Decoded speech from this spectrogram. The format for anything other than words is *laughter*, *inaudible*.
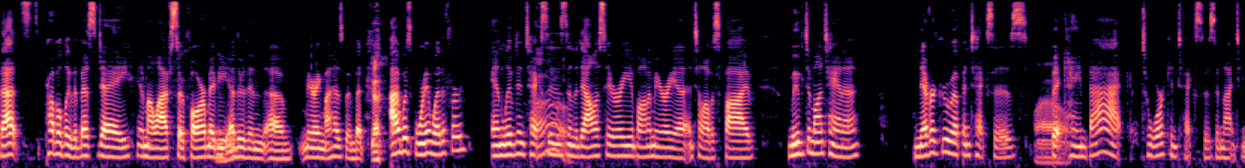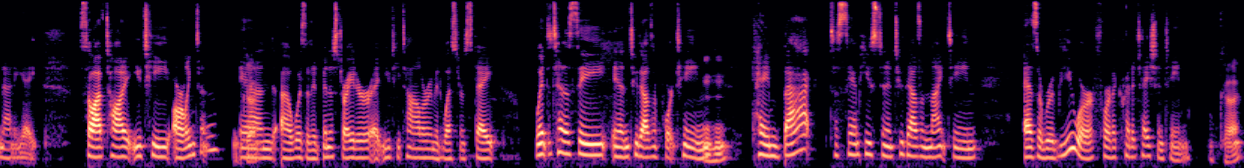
That's probably the best day in my life so far, maybe Mhm. other than uh, marrying my husband. But Yeah. I was born in Weatherford and lived in Texas Oh. in the Dallas area, Bonham area until I was five. Moved to Montana. Never grew up in Texas, Wow. but came back to work in Texas in 1998. So I've taught at UT Arlington Okay. and uh, was an administrator at UT Tyler in Midwestern State. Went to Tennessee in 2014. hmm Came back to Sam Houston in 2019 as a reviewer for an accreditation team. Okay.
